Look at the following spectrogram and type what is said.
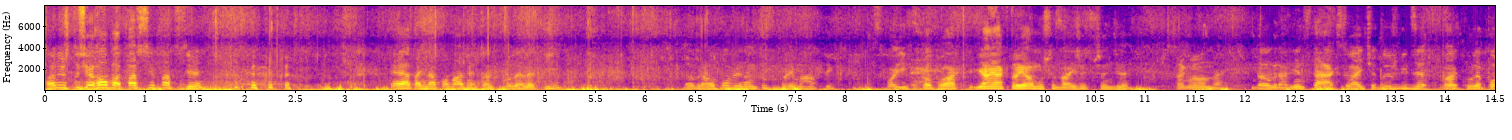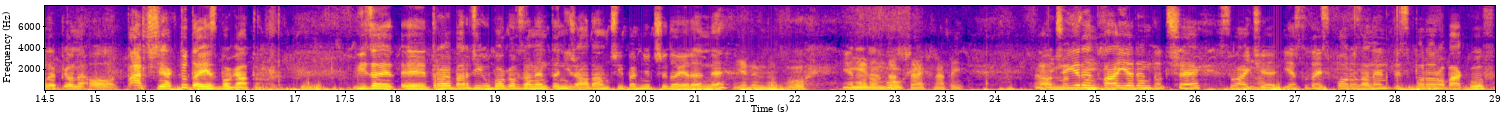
On już tu się chowa, patrzcie, patrzcie. Nie, ja tak na poważnie to już kule lepi. Dobra, opowie nam co tutaj ma w tych swoich kotłach. Ja jak to ja muszę zajrzeć wszędzie. Zaglądaj. Dobra, więc tak, słuchajcie, tu już widzę ma kule polepione. O, patrzcie jak tutaj jest bogato. Widzę y, trochę bardziej ubogo w zanętę niż Adam, czyli pewnie 3 do 1, nie? Jeden do dwóch, Jeden jeden, do do, dwóch. trzech na tej. na No, tej czyli mocniejszej. 1, 2, 1 do 3. Słuchajcie, jest tutaj sporo zanęty, sporo robaków.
